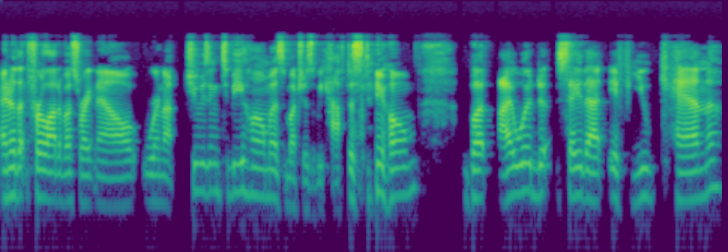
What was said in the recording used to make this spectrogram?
I know that for a lot of us right now, we're not choosing to be home as much as we have to stay home. But I would say that if you can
